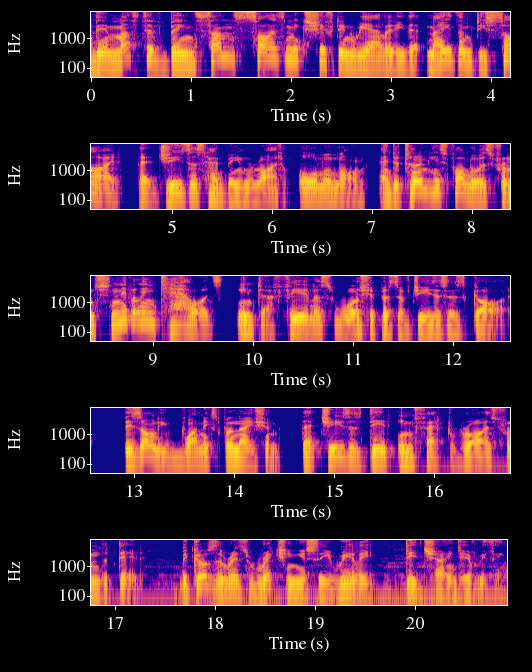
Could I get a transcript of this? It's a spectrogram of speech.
There must have been some seismic shift in reality that made them decide that Jesus had been right all along and to turn his followers from snivelling cowards into fearless worshippers of Jesus as God. There's only one explanation that Jesus did, in fact, rise from the dead. Because the resurrection, you see, really did change everything.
